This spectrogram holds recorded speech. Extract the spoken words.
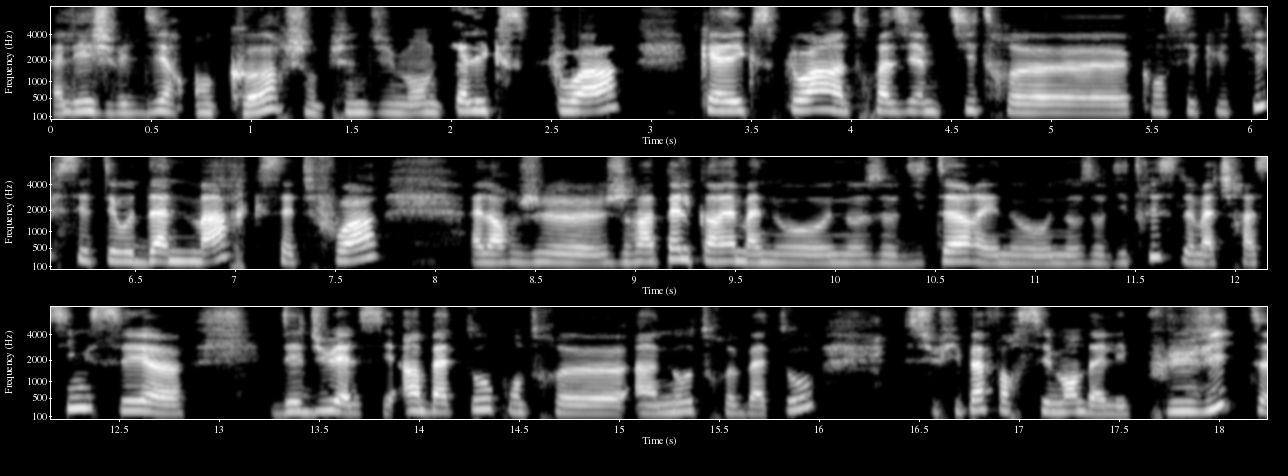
allez, je vais le dire encore, championne du monde. Quel exploit, quel exploit, un troisième titre euh, consécutif. C'était au Danemark cette fois. Alors, je, je rappelle quand même à nos, nos auditeurs et nos, auditrices, le match racing, c'est euh, des duels. C'est un bateau contre euh, un autre bateau. Il suffit pas forcément d'aller plus vite,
